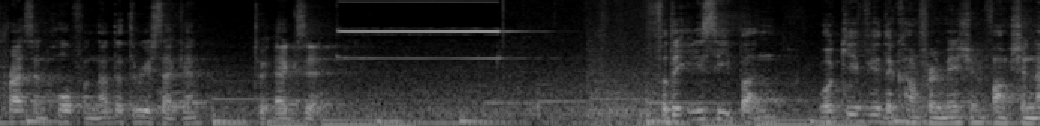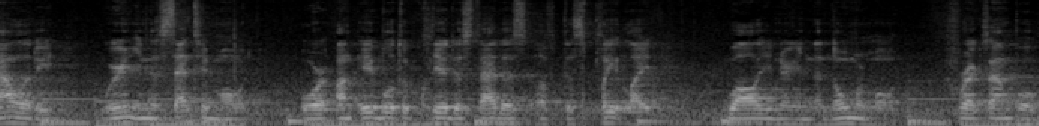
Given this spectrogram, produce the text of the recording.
Press and hold for another 3 seconds to exit. For the EC button, we'll give you the confirmation functionality we're in the senti mode or unable to clear the status of this plate light while you're in the normal mode. For example,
